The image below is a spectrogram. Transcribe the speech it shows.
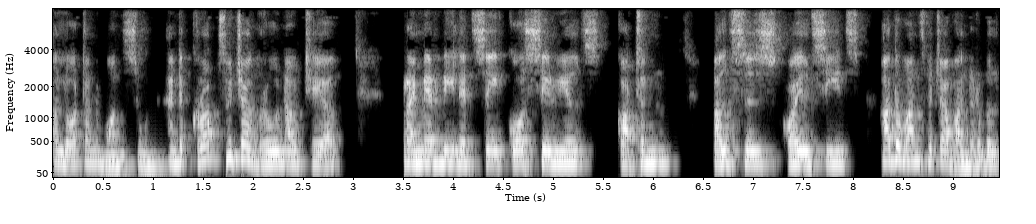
a lot on monsoon. And the crops which are grown out here, primarily, let's say, coarse cereals, cotton, pulses, oil seeds, are the ones which are vulnerable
